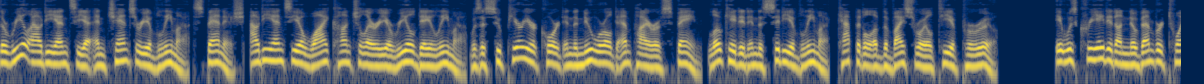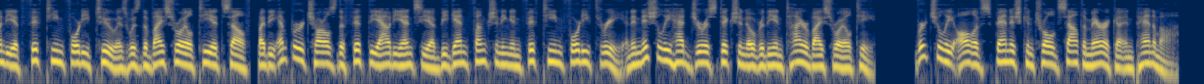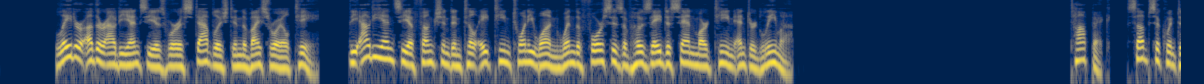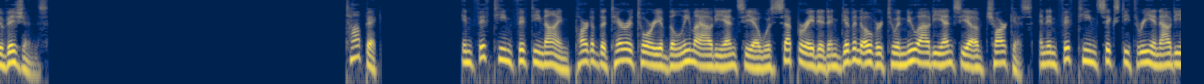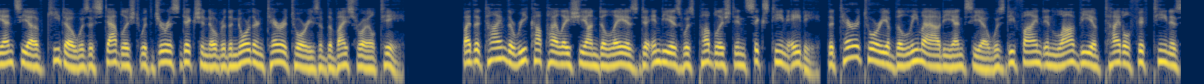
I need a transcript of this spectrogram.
The Real Audiencia and Chancery of Lima Spanish, Audiencia y Cancillería Real de Lima was a superior court in the New World Empire of Spain, located in the city of Lima, capital of the Viceroyalty of Peru. It was created on November 20, 1542 as was the Viceroyalty itself, by the Emperor Charles V. The Audiencia began functioning in 1543 and initially had jurisdiction over the entire Viceroyalty—virtually all of Spanish-controlled South America and Panama. Later other audiencias were established in the viceroyalty. The audiencia functioned until 1821 when the forces of José de San Martín entered Lima. Subsequent divisions in 1559 part of the territory of the Lima Audiencia was separated and given over to a new Audiencia of Charcas, and in 1563 an Audiencia of Quito was established with jurisdiction over the northern territories of the Viceroyalty. By the time the Recopilación de Leyes de Indias was published in 1680, the territory of the Lima Audiencia was defined in Law V of Title 15 as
